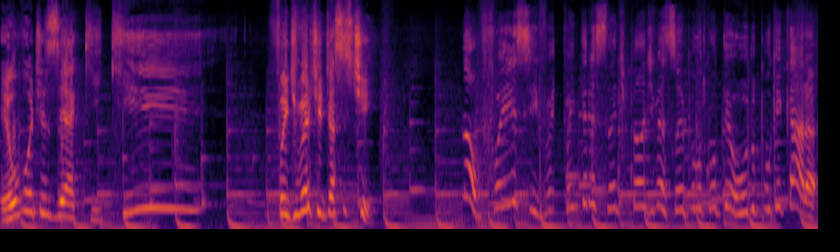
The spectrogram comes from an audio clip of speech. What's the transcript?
Eu vou dizer aqui que. Foi divertido de assistir. Não, foi assim, foi, foi interessante pela diversão e pelo conteúdo, porque, cara,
